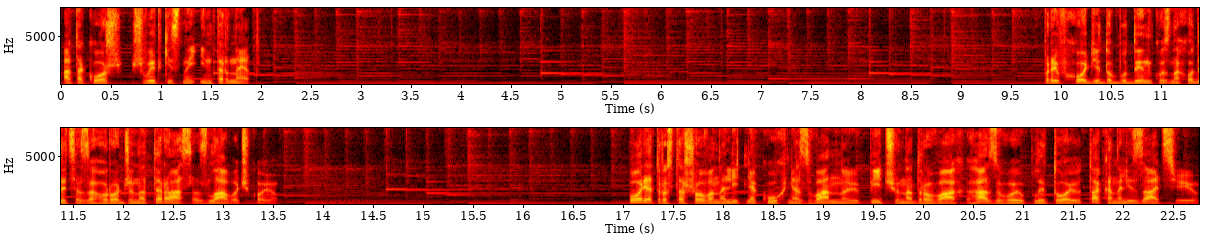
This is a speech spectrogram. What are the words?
а також швидкісний інтернет. При вході до будинку знаходиться загороджена тераса з лавочкою. Поряд розташована літня кухня з ванною, піччю на дровах, газовою плитою та каналізацією.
